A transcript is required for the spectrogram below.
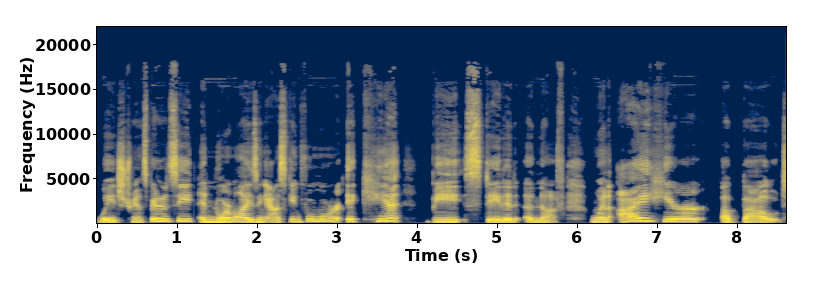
wage transparency, and normalizing asking for more. It can't be stated enough. When I hear about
